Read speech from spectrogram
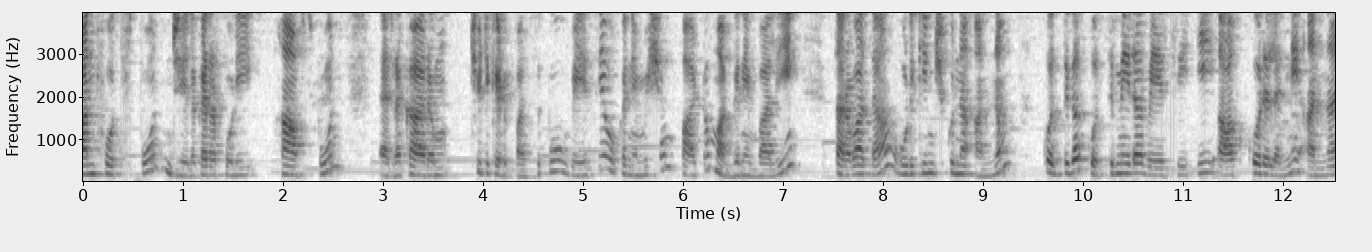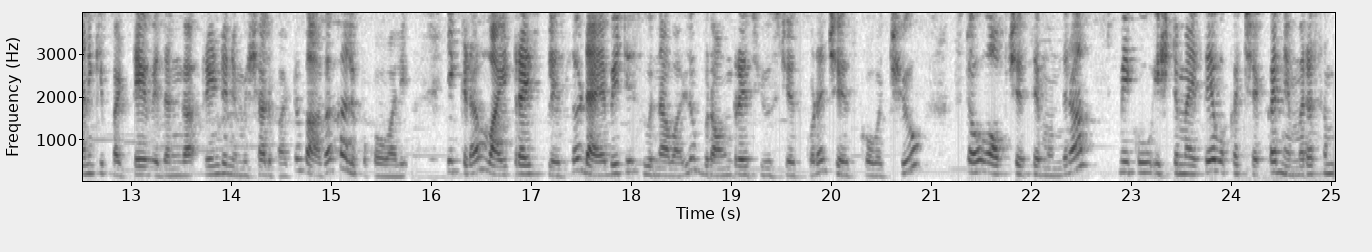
వన్ ఫోర్త్ స్పూన్ జీలకర్ర పొడి హాఫ్ స్పూన్ ఎర్రకారం చిటికెడు పసుపు వేసి ఒక నిమిషం పాటు మగ్గనివ్వాలి. తర్వాత ఉడికించుకున్న అన్నం కొద్దిగా కొత్తిమీర వేసి ఈ ఆకుకూరలన్నీ అన్నానికి పట్టే విధంగా రెండు నిమిషాల పాటు బాగా కలుపుకోవాలి. ఇక్కడ వైట్ రైస్ ప్లేస్లో డయాబెటీస్ ఉన్న వాళ్ళు బ్రౌన్ రైస్ యూస్ చేసి కూడా చేసుకోవచ్చు. స్టవ్ ఆఫ్ చేసే ముందర మీకు ఇష్టమైతే ఒక చెక్క నిమ్మరసం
